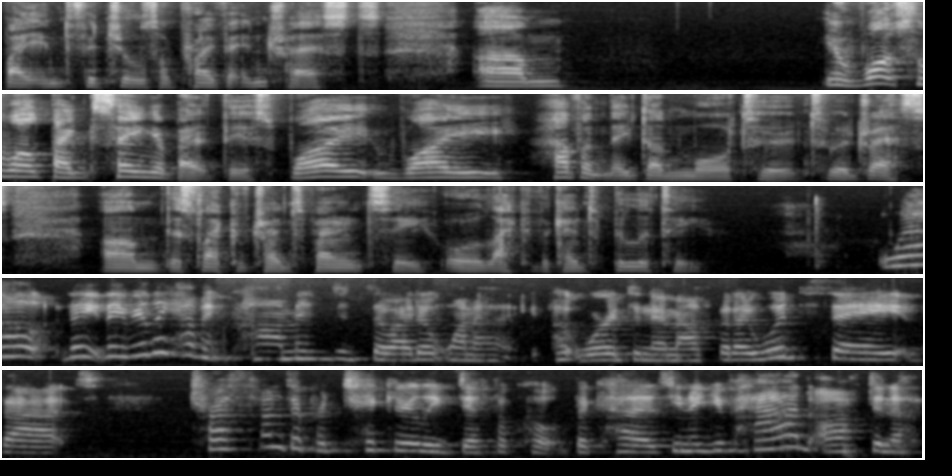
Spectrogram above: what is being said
by individuals or private interests, um, you know, what's the World Bank saying about this? Why why haven't they done more to, to address um, this lack of transparency or lack of accountability? Well, they, they really haven't commented, so I don't want to put words in their mouth, but I would say that trust funds are particularly difficult because you know you've had often a,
